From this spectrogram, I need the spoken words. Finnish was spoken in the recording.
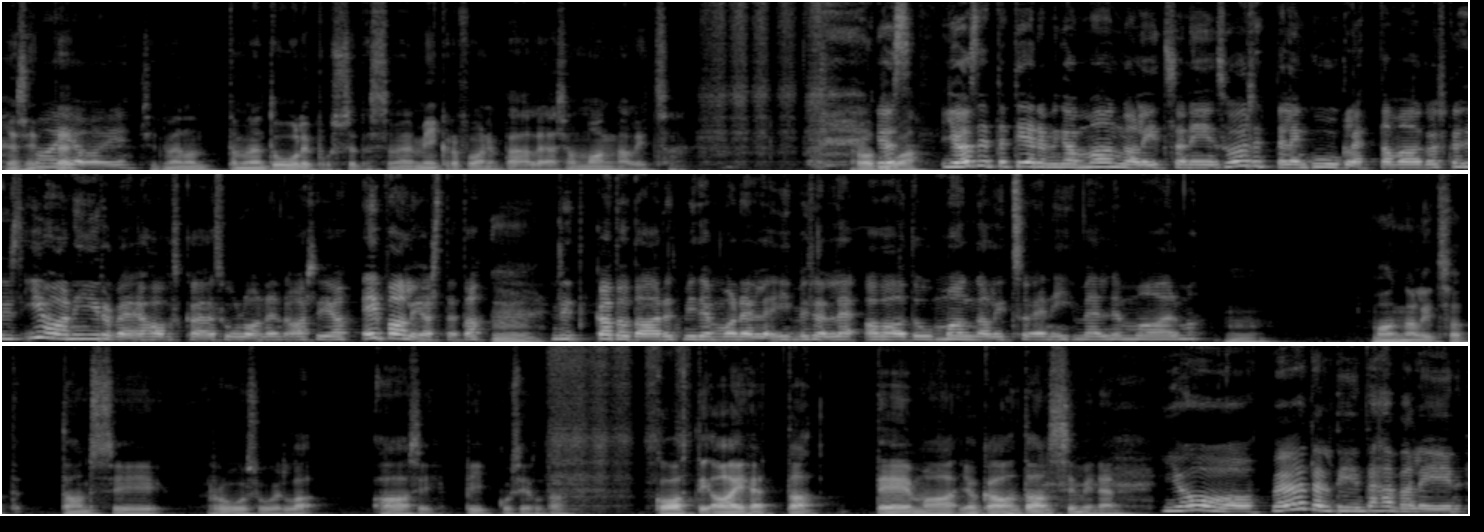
Ja sitten Oi, oi. sit meillä on tämmöinen tuulipussi tässä meidän mikrofonin päällä ja se on mangalitsa. Jos, jos ette tiedä mikä on mangalitsa, niin suosittelen googlettamaan, koska siis ihan hirveä hauska ja sulonen asia. Ei paljasteta. Mm, Sitten katsotaan, että miten monelle ihmiselle avautuu mangalitsojen ihmeellinen maailma. mm. Mangalitsat tanssii ruusuilla aasi pikkusilta kohti aihetta, teemaa, joka on tanssiminen. Joo, me ajateltiin tähän väliin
